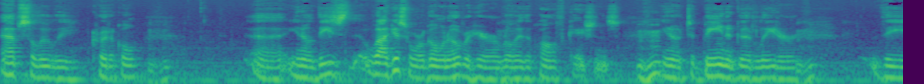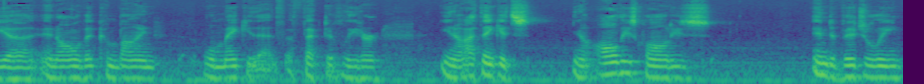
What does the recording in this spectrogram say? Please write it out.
absolutely critical. Mm-hmm uh, you know these well i guess what we're going over here are really the qualifications mm-hmm. you know to being a good leader mm-hmm. the uh, and all of it combined will make you that effective leader you know i think it's you know all these qualities individually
